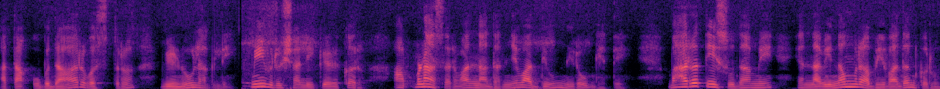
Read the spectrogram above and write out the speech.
आता उबदार वस्त्र विणू लागले. मी वृषाली केळकर आपणा सर्वांना धन्यवाद देऊन निरोप घेते. भारती सुदामे यांना विनम्र अभिवादन करून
